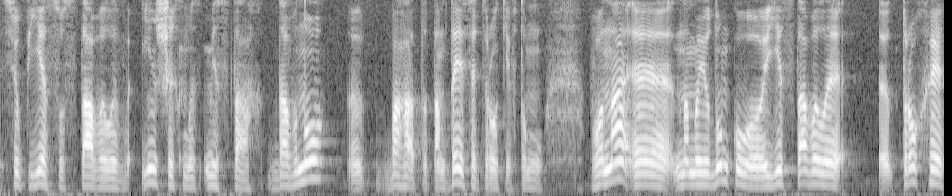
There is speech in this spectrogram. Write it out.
цю п'єсу ставили в інших містах давно, е, багато там 10 років тому, вона, е, на мою думку, її ставили е, трохи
